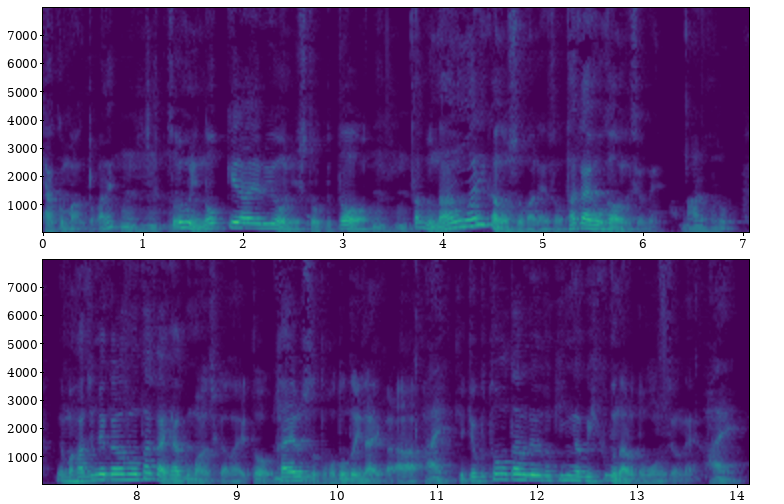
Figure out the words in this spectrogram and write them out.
100万とかね、うんうんうん、そういうふうに乗っけられるようにしとくと、うんうん、多分何割かの人がね、その高い方買うんですよね。なるほど。でも、初めからその高い100万しかないと、買える人ってほとんどいないから、はい、結局トータルで言うと金額低くなると思うんですよね。はい。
